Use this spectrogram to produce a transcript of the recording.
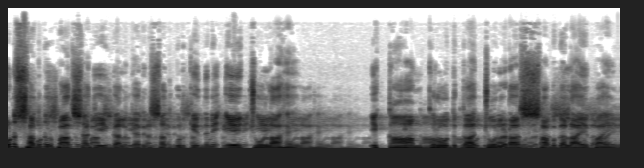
ਹੁਣ ਸਤਿਗੁਰ ਪਾਤਸ਼ਾਹ ਜੀ ਇਹ ਗੱਲ ਕਹਿ ਰਹੇ ਨੇ ਸਤਿਗੁਰ ਕਹਿੰਦੇ ਨੇ ਇਹ ਚੋਲਾ ਹੈ। ਇਹ ਕਾਮ ਕ੍ਰੋਧ ਕਾ ਚੋਲੜਾ ਸਭ ਗਲਾਏ ਪਾਏ।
